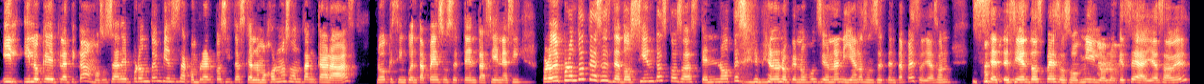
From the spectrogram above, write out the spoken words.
Y, y lo que platicábamos, o sea, de pronto empiezas a comprar cositas que a lo mejor no son tan caras, ¿no? Que 50 pesos, 70, 100 y así, pero de pronto te haces de 200 cosas que no te sirvieron o que no funcionan y ya no son 70 pesos, ya son 700 pesos o 1000 o lo que sea, ya sabes.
